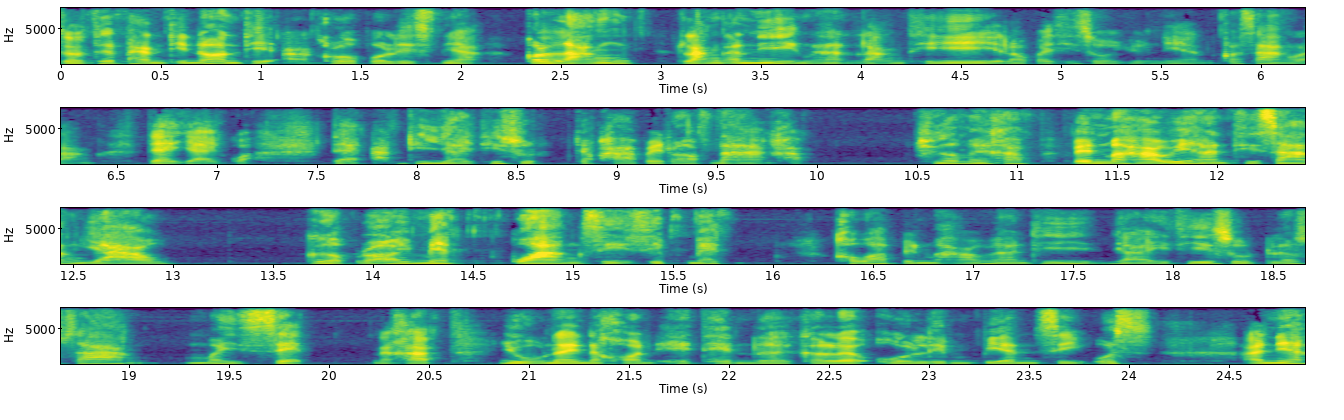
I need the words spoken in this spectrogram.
ส่วนที่พาร์เธนอนที่อะโครโพลิสเนี่ยก็หลังหลังอันนี้นะหลังที่เราไปที่โซยูเนียนก็สร้างหลังแต่ใหญ่กว่า แต่อันที่ใหญ่ที่สุดจะพาไปรอบหน้าครับ เชื่อไหมครับ เป็นมหาวิหารที่สร้างยาวเกือบร้อยเมตร กว้าง 40 เมตรเขาว่าเป็นมหาวิหารที่ใหญ่ที่สุดแล้วสร้างไม่เสร็จนะครับ อยู่ในนครเอเธนเลยเขาเรียกโอลิมเปียนซีอุสอันเนี้ย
